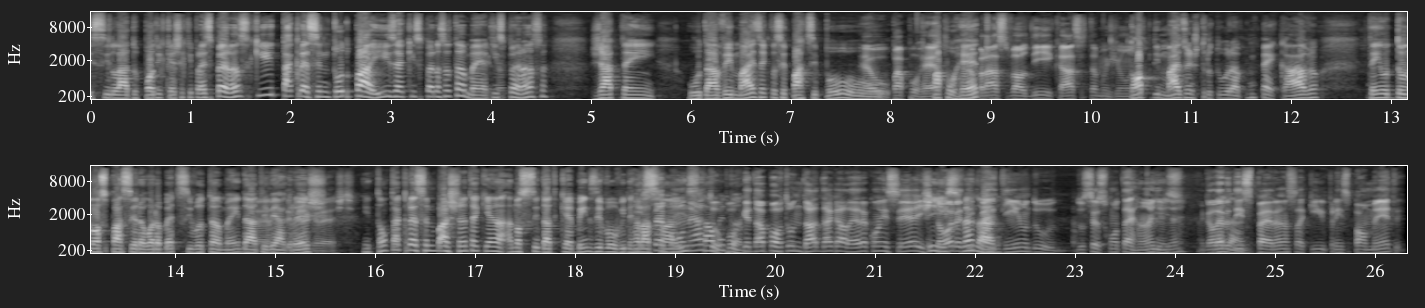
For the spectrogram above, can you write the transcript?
esse lado do podcast aqui pra Esperança, que tá crescendo em todo o país e aqui em Esperança também. Aqui em Esperança já tem o Davi Mais, né, que você participou. É o Papo Reto. Papo Reto. Abraço, Valdir e Cássia, tamo junto. Top demais, uma estrutura impecável. Tem o do nosso parceiro agora, Beto Silva, também, da TV TV Agreste. Agreste. Então tá crescendo bastante aqui a, a nossa cidade, que é bem desenvolvida em relação isso é a bom, isso. né, tá Arthur? aumentando. Porque dá oportunidade da galera conhecer a história Isso, de verdade. pertinho do, dos seus conterrâneos, Isso, né? A galera verdade. de esperança aqui, principalmente.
